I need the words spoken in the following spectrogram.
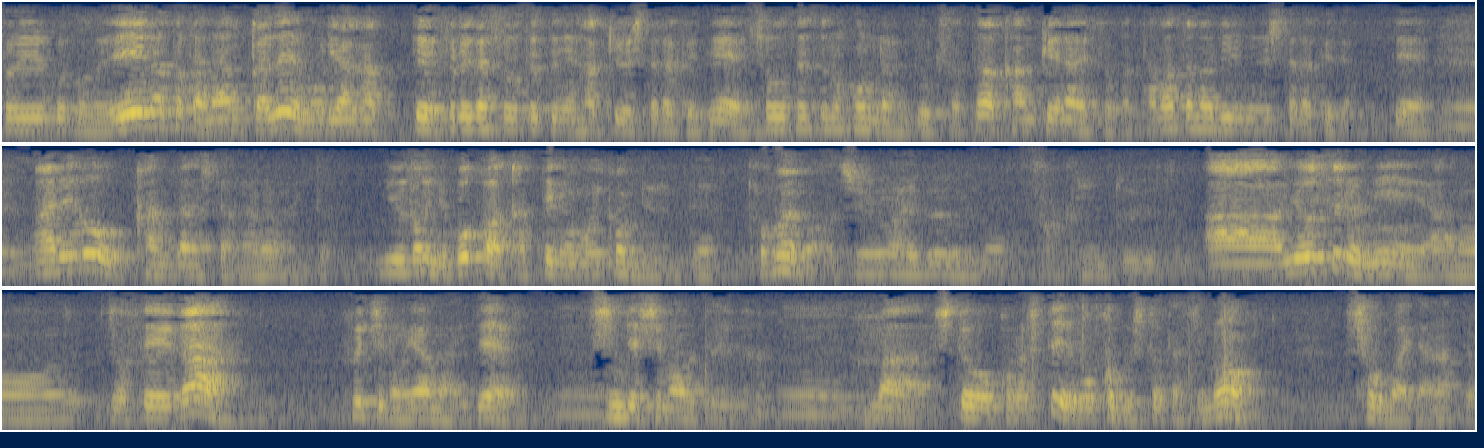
ということで映画とかなんかで盛り上がってそれが小説に波及しただけで小説の本来の読者とは関係ない人がたまたま流入しただけであって、あれを換算してはならないと。いうふうに僕は勝手に思い込んでるんで。例えば純愛ブームの作品というと。あー要するにあの女性が不治の病で死んでしまうという、まあ、人を殺して喜ぶ人たちの商売だなと。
